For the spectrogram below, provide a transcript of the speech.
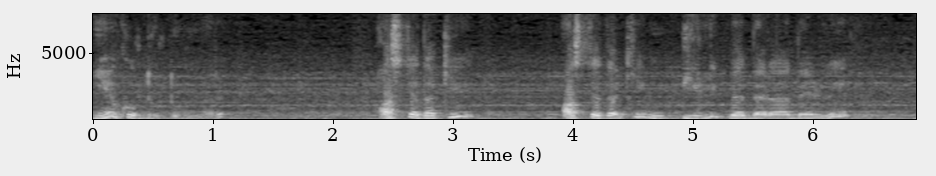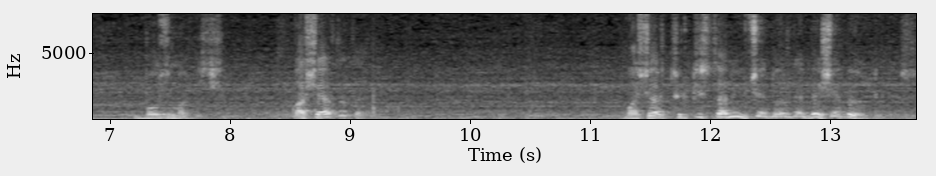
Niye kurdurdu bunları? Asya'daki Asya'daki birlik ve beraberliği bozmak için. Başardı da. Başar Türkistan'ı 3'e 4'e 5'e böldüler.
